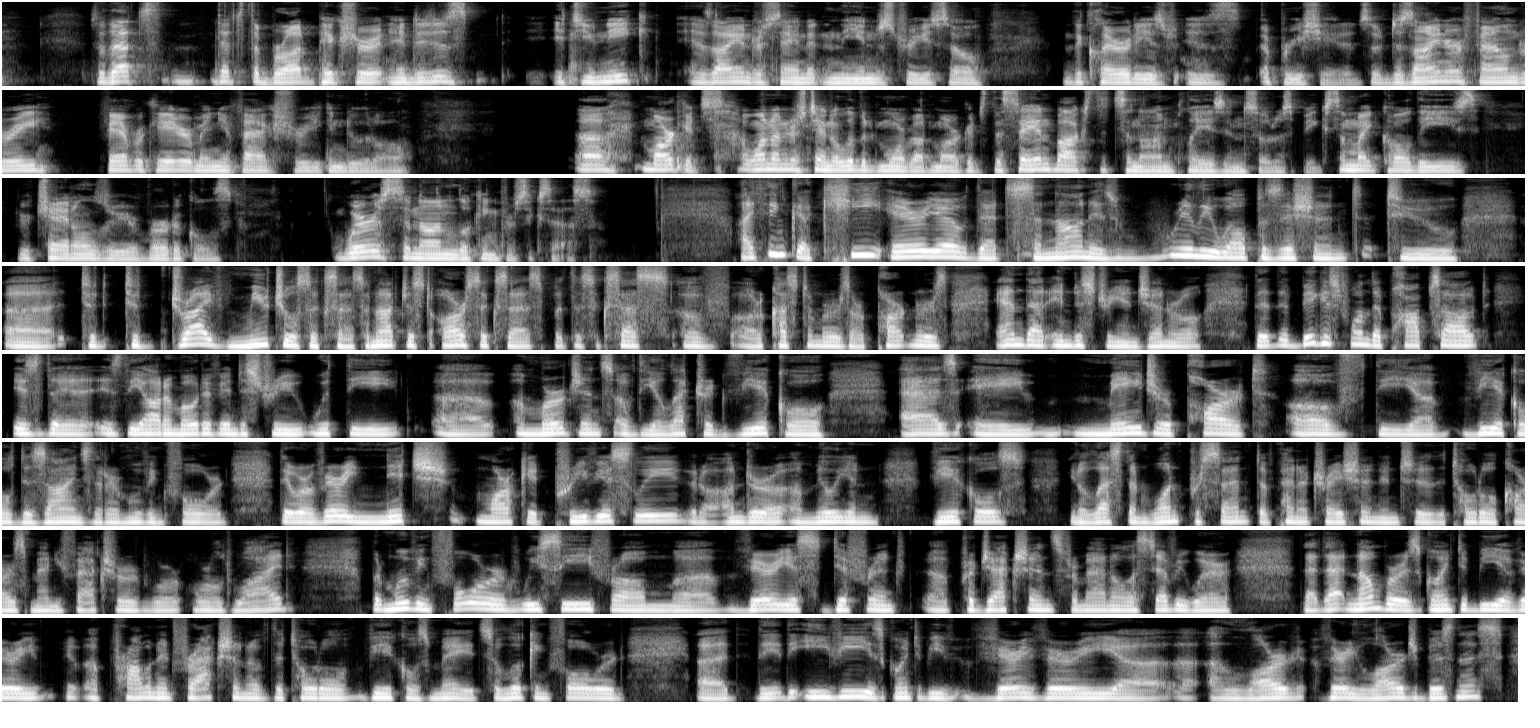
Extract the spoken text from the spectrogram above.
So that's that's the broad picture, and it is it's unique as I understand it in the industry. So the clarity is is appreciated. So designer, foundry, fabricator, manufacturer, you can do it all. Uh, markets. I want to understand a little bit more about markets. The sandbox that Sanan plays in, so to speak. Some might call these your channels or your verticals. Where is Sanan looking for success? I think a key area that Sanan is really well positioned to uh, to to drive mutual success, and not just our success, but the success of our customers, our partners, and that industry in general. The the biggest one that pops out is the is the automotive industry with the uh, emergence of the electric vehicle as a major part of the uh, vehicle designs that are moving forward. They were a very niche market previously, you know, under a million vehicles, you know, less than 1% of penetration into the total cars manufactured wor- worldwide. But moving forward, we see from uh, various different uh, projections from analysts everywhere that that number is going to be a very a prominent fraction of the total vehicles made. So looking forward, uh, the, the EV is going to be very, very uh, a large, very large business,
